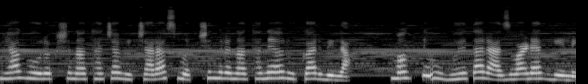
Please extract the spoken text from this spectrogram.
ह्या गोरक्षनाथाच्या विचारास मच्छिंद्रनाथाने रुकार दिला. मग ते उभयता राजवाड्यात गेले.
